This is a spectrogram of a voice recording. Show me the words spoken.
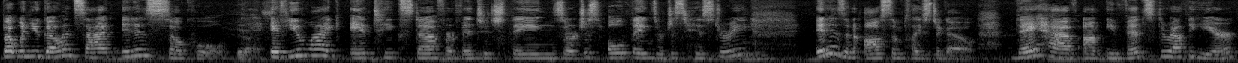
But when you go inside, it is so cool. Yes. If you like antique stuff or vintage things or just old things or just history, Mhm. It is an awesome place to go. They have um, events throughout the year,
